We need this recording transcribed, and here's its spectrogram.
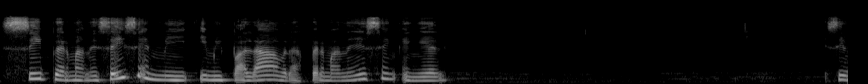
si permanecéis en mí y mis palabras permanecen en él, si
